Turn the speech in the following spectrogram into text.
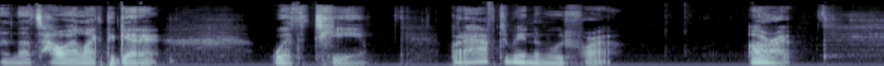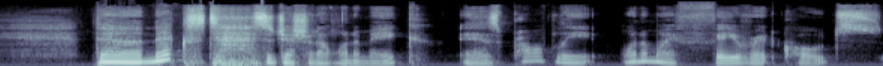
And that's how I like to get it with tea. But I have to be in the mood for it. All right. The next suggestion I want to make is probably one of my favorite quotes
